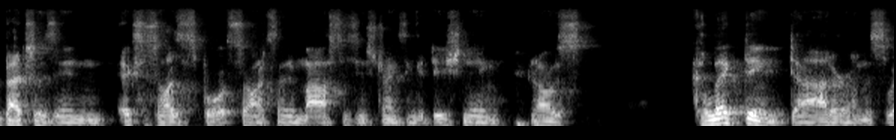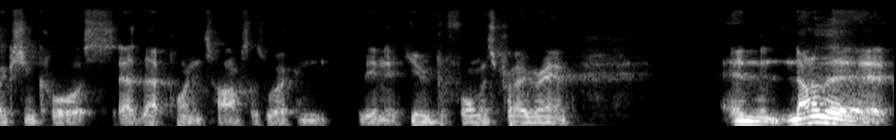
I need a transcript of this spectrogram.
a bachelor's in exercise and sports science and a master's in strength and conditioning, and I was collecting data on the selection course at that point in time. So I was working within a human performance program. And none of the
